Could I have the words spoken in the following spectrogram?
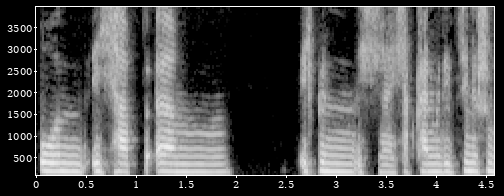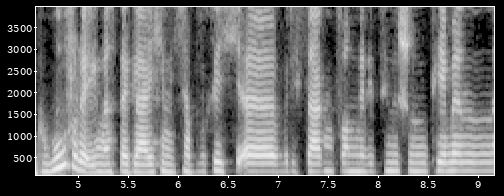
Und ich habe, ähm, ich bin, ich, ich habe keinen medizinischen Beruf oder irgendwas dergleichen. Ich habe wirklich, äh, würde ich sagen, von medizinischen Themen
